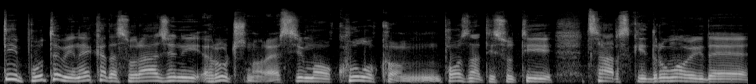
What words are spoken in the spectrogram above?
Ti putevi nekada su rađeni ručno, recimo kulukom. Poznati su ti carski drumovi gde je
